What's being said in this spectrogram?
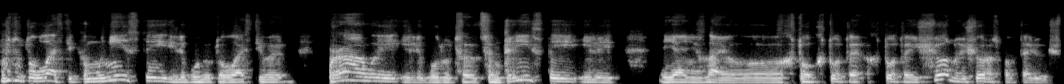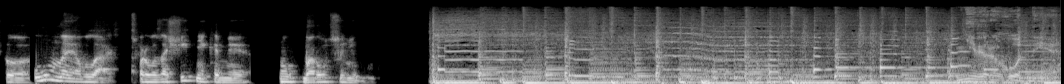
Будут у власти коммунисты или будут у власти правые, или будут центристы, или я не знаю, кто, кто-то, кто-то еще, но еще раз повторюсь, что умная власть с правозащитниками ну, бороться не будет. Неверагодныя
